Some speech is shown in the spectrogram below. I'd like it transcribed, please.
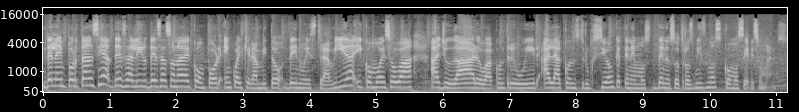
de la importancia de salir de esa zona de confort en cualquier ámbito de nuestra vida y cómo eso va a ayudar o va a contribuir a la construcción que tenemos de nosotros mismos como seres humanos.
